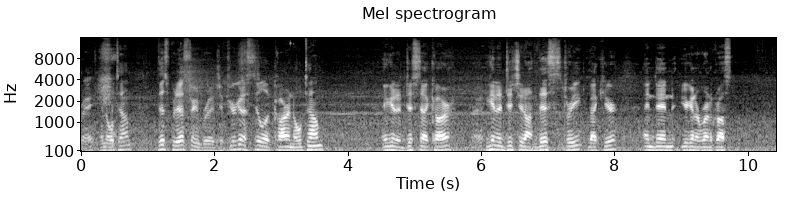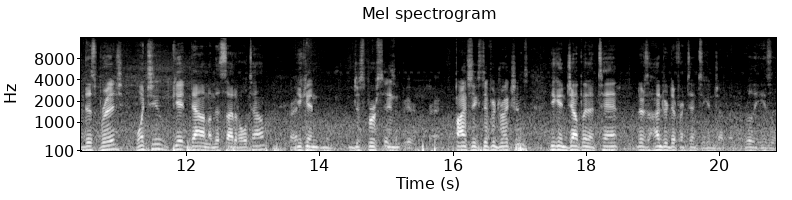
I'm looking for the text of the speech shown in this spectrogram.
Right. in Old Town. This pedestrian bridge, if you're gonna steal a car in Old Town, you're gonna ditch that car, Right. you're gonna ditch it on this street back here, and then you're gonna run across this bridge. Once you get down on this side of Old Town, Right. you can disperse in. Right. five, six different directions. You can jump in a tent. There's a hundred different tents you can jump in really easily,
